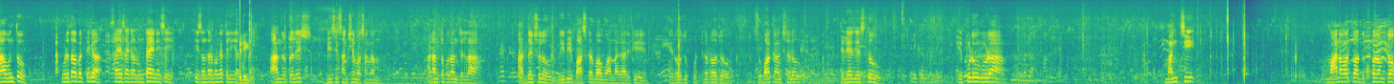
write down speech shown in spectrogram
నా వంతు ఉడతా భక్తిగా సహాయ సహకారాలు ఉంటాయనేసి ఈ సందర్భంగా తెలియజేస్తాను ఆంధ్రప్రదేశ్ బీసీ సంక్షేమ సంఘం అనంతపురం జిల్లా అధ్యక్షులు విబి భాస్కర్ బాబు అన్నగారికి ఈరోజు పుట్టినరోజు శుభాకాంక్షలు తెలియజేస్తూ ఎప్పుడూ కూడా మంచి మానవత్వ దృక్పథంతో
